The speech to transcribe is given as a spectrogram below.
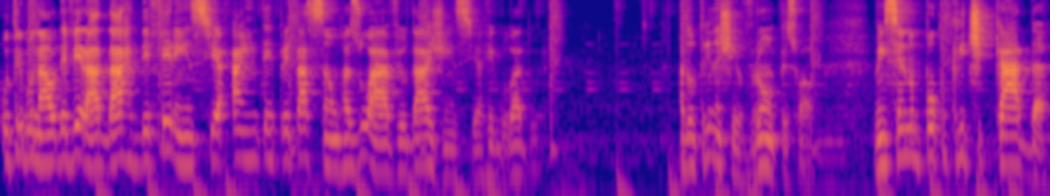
o tribunal deverá dar deferência à interpretação razoável da agência reguladora. A doutrina Chevron, pessoal, vem sendo um pouco criticada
